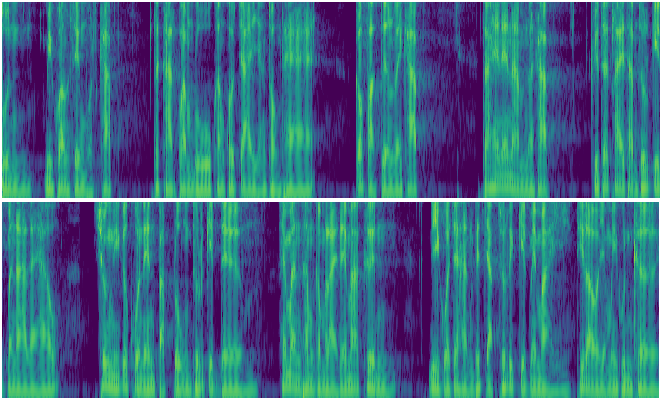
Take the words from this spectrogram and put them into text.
ทุนมีความเสี่ยงหมดครับ ถ้าขาดความรู้ความเข้าใจอย่างถ่องแท้ ก็ฝากเตือนไว้ครับ ถ้าให้แนะนำนะครับ คือถ้าใครทำธุรกิจมานานแล้ว ช่วงนี้ก็ควรเน้นปรับปรุงธุรกิจเดิม ให้มันทำกำไรได้มากขึ้น ดีกว่าจะหันไปจับธุรกิจใหม่ๆ ที่เรายังไม่คุ้นเคย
